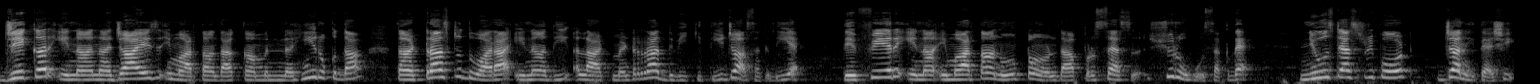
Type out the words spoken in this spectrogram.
ਜੇਕਰ ਇਹਨਾਂ ਨਾਜਾਇਜ਼ ਇਮਾਰਤਾਂ ਦਾ ਕੰਮ ਨਹੀਂ ਰੁਕਦਾ, ਤਾਂ ਟਰਸਟ ਦੁਆਰਾ ਇਹਨਾਂ ਦੀ ਅਲਾਟਮੈਂਟ ਰੱਦ ਵੀ ਕੀਤੀ ਜਾ ਸਕਦੀ ਹੈ। ਤੇ ਫਿਰ ਇਹਨਾਂ ਇਮਾਰਤਾਂ ਨੂੰ ਢਾਉਣ ਦਾ ਪ੍ਰੋਸੈਸ ਸ਼ੁਰੂ ਹੋ ਸਕਦਾ ਹੈ। ਨਿਊਜ਼ ਟੈਸਟ ਰਿਪੋਰਟ ਜਨਹਿਤੈਸ਼ੀ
